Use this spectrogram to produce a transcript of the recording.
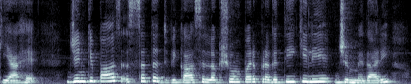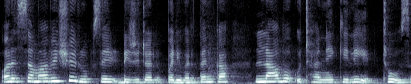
किया है। जिनके पास सतत विकास लक्ष्यों पर प्रगति के लिए ज़िम्मेदारी और समावेशी रूप से डिजिटल परिवर्तन का लाभ उठाने के लिए ठोस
